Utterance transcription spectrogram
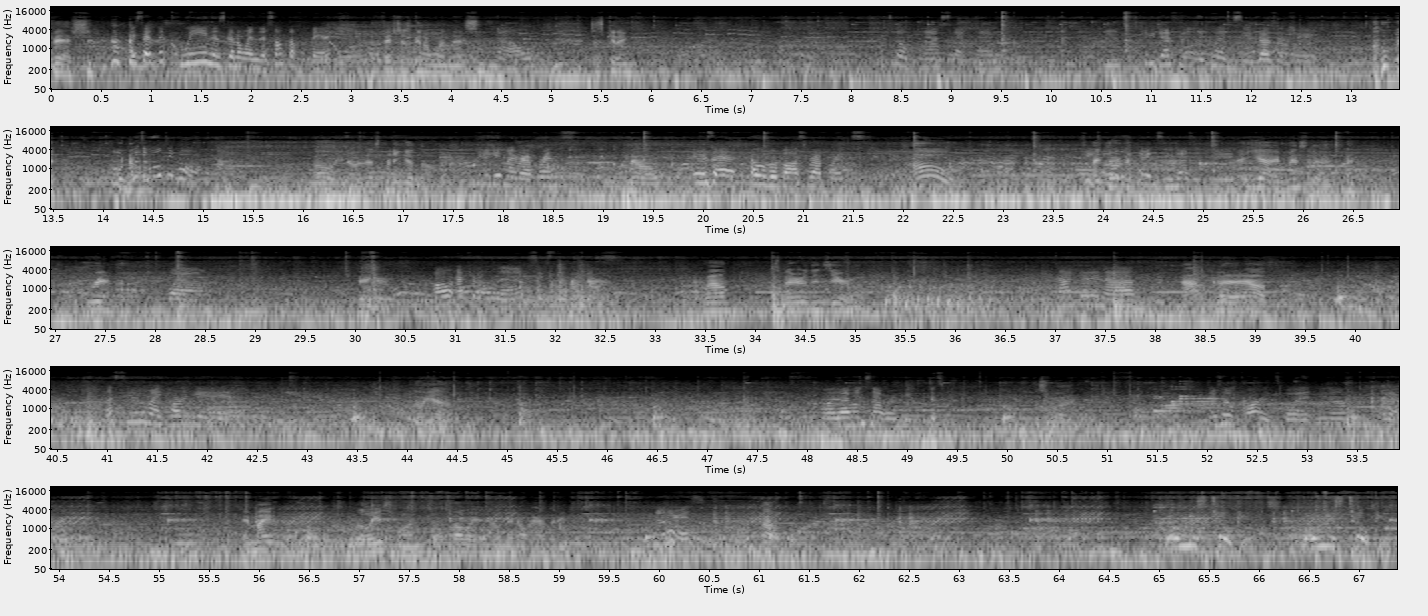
fish. I said the queen is gonna win this, not the fish. the fish is gonna win this. No. Just kidding. Let's go past that peg. Beep. She definitely pegs you, doesn't she? Oh, oh Where's the no. multi-ball? Oh, you know, that's pretty good though. Did you get my reference? No. It was a Helluva Boss reference. Oh, She I totally thought- pegs you, doesn't she? yeah, I missed it. Rip. Wow. Big oof. All after all that, 60 points. Well, it's better than zero. Not good enough. Not good enough. Let's do my card game. Oh yeah. Oh, that one's not working. This one. This one. There's no cards, but you know, whatever. It might release one. Oh wait, no, they don't have any. No, there is. Oh. Bonus tokens. Bonus tokens.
